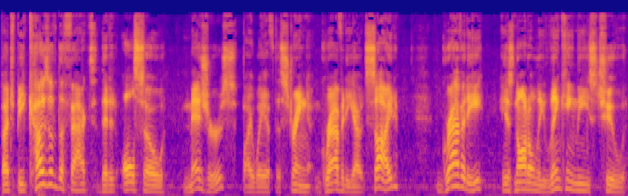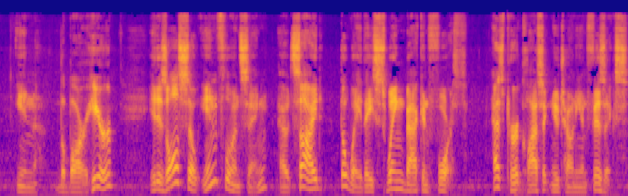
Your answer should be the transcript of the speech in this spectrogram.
But because of the fact that it also measures, by way of the string, gravity outside, gravity is not only linking these two in the bar here, it is also influencing, outside, the way they swing back and forth, as per classic Newtonian physics.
